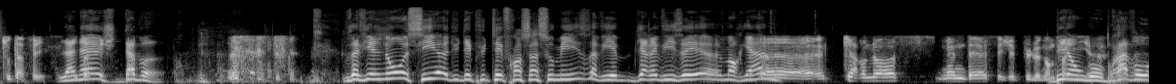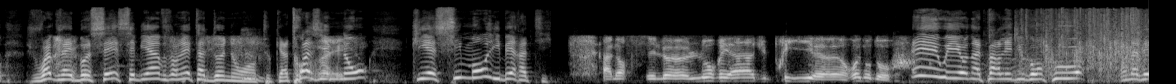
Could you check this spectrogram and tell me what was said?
Tout à fait. La neige d'abord. Vous aviez le nom aussi euh, du député France Insoumise? Vous aviez bien révisé, euh, Morgane? Euh, Carlos Mendes, et j'ai plus le nom de famille. Bilongo, bravo. Je vois que vous avez bossé, c'est bien, vous en êtes à deux noms en tout cas. Troisième Ouais. nom, qui est Simon Liberati. Alors, c'est le lauréat du prix euh, Renaudot. Eh oui, on a parlé du Goncourt, on n'avait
